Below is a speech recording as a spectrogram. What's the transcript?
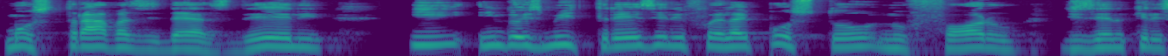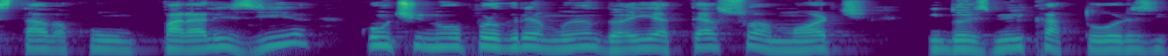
mostrava as ideias dele. E em 2013 ele foi lá e postou no fórum dizendo que ele estava com paralisia, continuou programando aí até a sua morte em 2014.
